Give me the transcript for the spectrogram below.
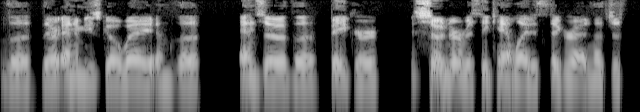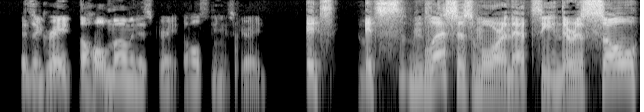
the their enemies go away and the Enzo, the baker, is so nervous he can't light his cigarette, and that's just it's a great. The whole moment is great. The whole scene is great. it's it's less is more in that scene. There is so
